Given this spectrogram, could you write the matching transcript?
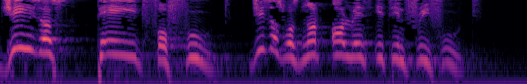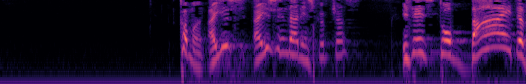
Jesus paid for food. Jesus was not always eating free food. Come on, are you, are you seeing that in scriptures? It says to buy the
